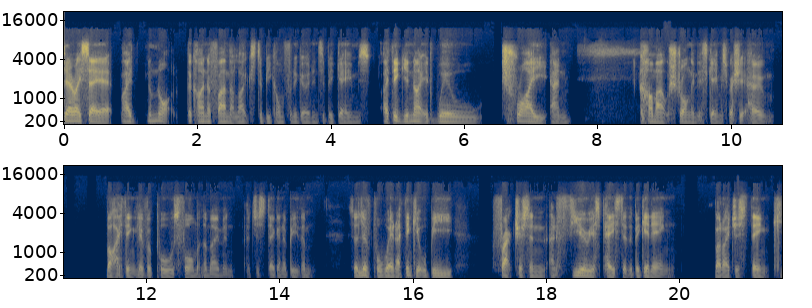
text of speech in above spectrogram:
Dare I say it? I, I'm not the kind of fan that likes to be confident going into big games. I think United will try and come out strong in this game, especially at home. But I think Liverpool's form at the moment are just they're going to beat them. So Liverpool win. I think it will be fractious and, and furious paced at the beginning, but I just think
